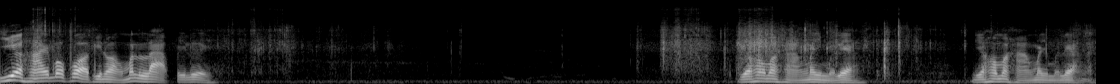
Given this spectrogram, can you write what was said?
เยื่อหายบ่พอพี่น้องมันหลากไปเลย เดี๋ยวเขามาหางไม่เหมือนแรงเดี๋ยวเขามาหางไม่เหมือนแรงกัน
